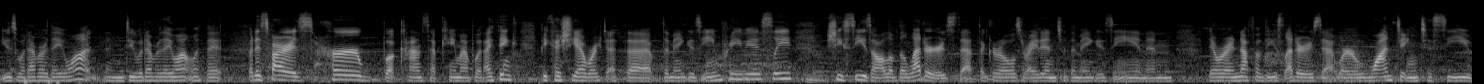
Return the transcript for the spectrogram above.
use whatever they want and do whatever they want with it. But as far as her book concept came up with, I think because she had worked at the, the magazine previously, she sees all of the letters that the girls write into the magazine, and there were enough of these letters that were wanting to see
